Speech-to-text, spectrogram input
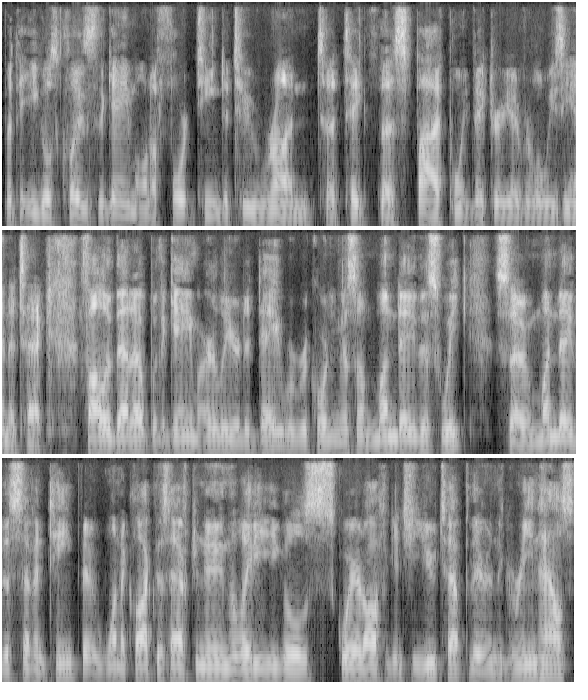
but the Eagles closed the game on a 14 to two run to take the five point victory over Louisiana Tech. Followed that up with a game earlier today. We're recording this on Monday this week. So Monday the 17th at one o'clock this afternoon, the Lady Eagles squared off against UTEP there in the greenhouse.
